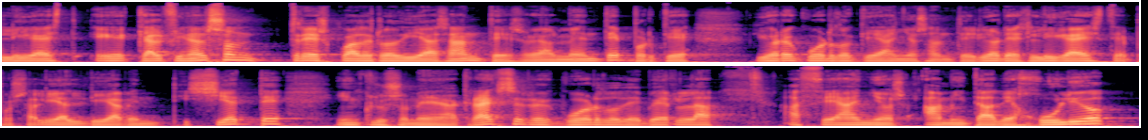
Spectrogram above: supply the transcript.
Liga Este, eh, que al final son 3-4 días antes realmente, porque yo recuerdo que años anteriores Liga Este pues salía el día 27, incluso Mega Cracks recuerdo de verla hace años a mitad de julio,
